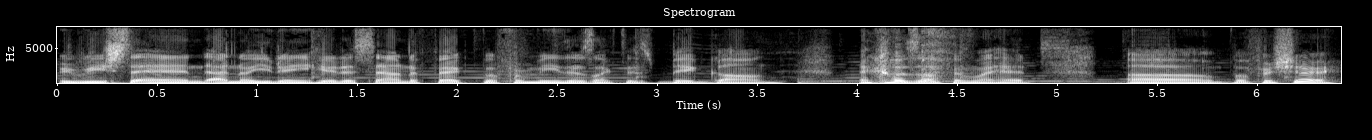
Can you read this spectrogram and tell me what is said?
we reached the end. I know you didn't hear the sound effect, but for me, there's like this big gong that goes off in my head. Uh, but for sure,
